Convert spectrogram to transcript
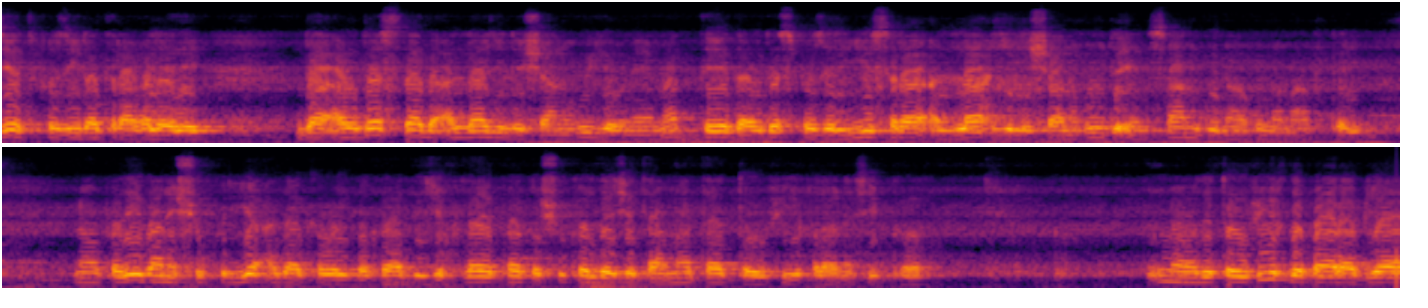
زیات فضیلت راغلی دی. دا اودس دا د الله جل شانه یو نعمت دی، د اودس په ذریعې سره الله جل شانه د انسان ګناهونه معاف کوي. نو په دې باندې شکریه ادا کول پکار دي چې خدای پاکه شکر دی چې تا ماته توفیق را نصیب کړ. نو د توفیق د پاره بیا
